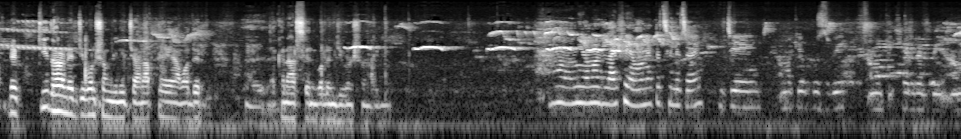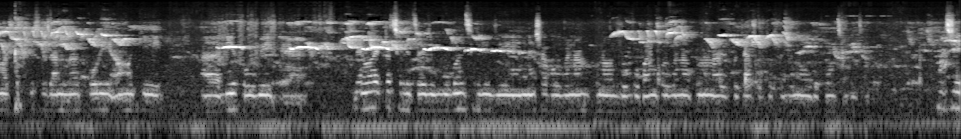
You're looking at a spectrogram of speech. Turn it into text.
আপনি কি ধরনের জীবন সঙ্গিনী চান? আপনি আমাদের এখানে আসছেন বলেন জীবন সঙ্গিনী হ্যাঁ আমি আমার লাইফে এমন একটা ছেলে চাই যে আমাকে বুঝবে, আমাকে খেয়াল রাখবে, আমার সব কিছু জানার পরে আমাকে বিয়ে করবে। এমন একটা ছেলে চাই যে ভুবন ছেলে যে নেশা করবে না, কোনো দ্রব্যপান করবে না, কোনো নারীর প্রতি আসক্ত থাকবে না, এরকম ছেলে চাই। যে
